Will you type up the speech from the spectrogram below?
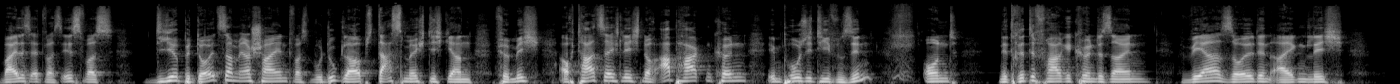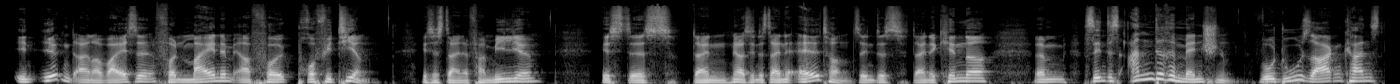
weil es etwas ist, was dir bedeutsam erscheint, was, wo du glaubst, das möchte ich gern für mich auch tatsächlich noch abhaken können im positiven Sinn. Und eine dritte Frage könnte sein, wer soll denn eigentlich in irgendeiner Weise von meinem Erfolg profitieren? Ist es deine Familie? Ist es dein, ja, sind es deine Eltern? Sind es deine Kinder? Ähm, sind es andere Menschen, wo du sagen kannst,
